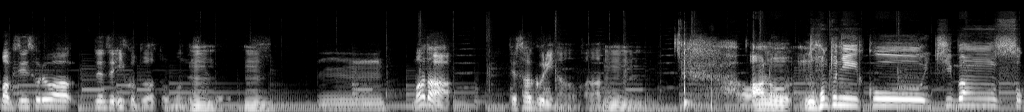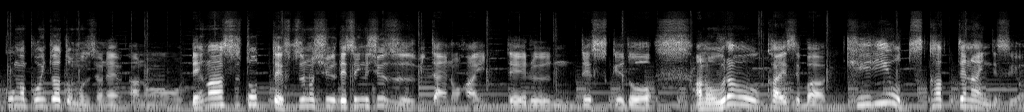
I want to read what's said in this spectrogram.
まあ別にそれは全然いいことだと思うんですけど、うん。うーん、まだ手探りなのかなと。うん。あの本当にこう一番そこがポイントだと思うんですよね。あのレガース取って普通のシューレスリングシューズみたいの履いてるんですけど、あの裏を返せば蹴りを使ってないんですよ、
